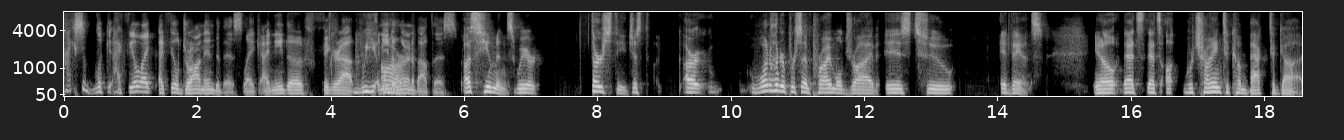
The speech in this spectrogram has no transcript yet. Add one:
I should look. I feel like I feel drawn into this. Like I need to figure out we I need are to learn about this. us humans. We're thirsty. Just our 100% primal drive is to advance. You know, that's that's we're trying to come back to God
